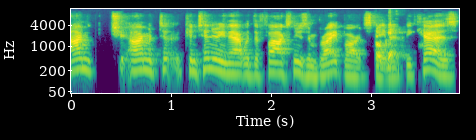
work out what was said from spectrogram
I'm, I'm t- continuing that with the Fox News and Breitbart statement Okay. because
